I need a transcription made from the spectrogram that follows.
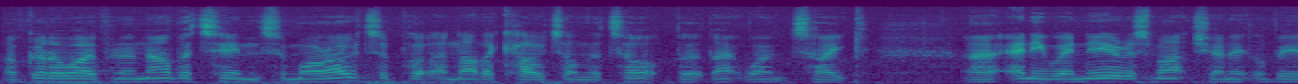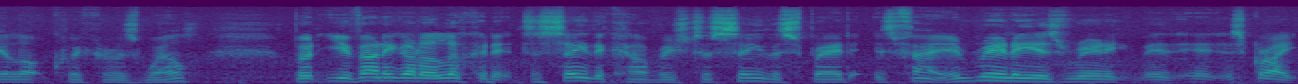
I've got to open another tin tomorrow to put another coat on the top, but that won't take uh, anywhere near as much and it'll be a lot quicker as well. But you've only got to look at it to see the coverage, to see the spread. It's It really is really, it, it's great.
